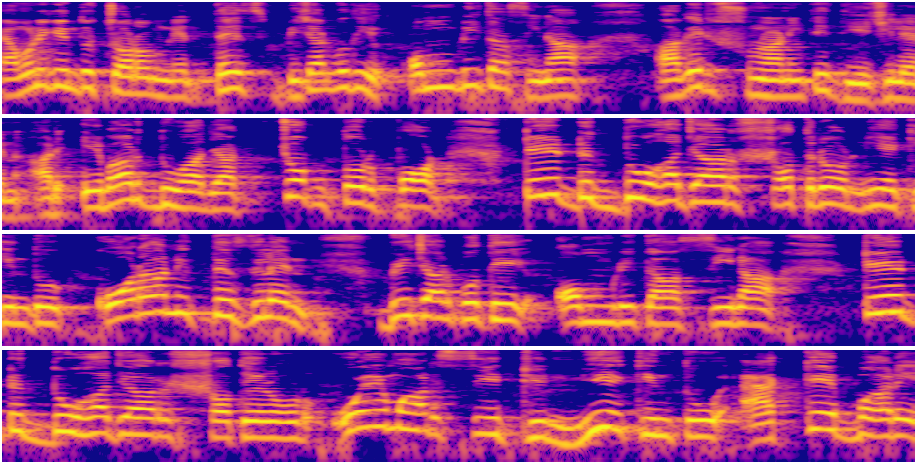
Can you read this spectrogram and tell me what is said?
এমনই কিন্তু চরম নির্দেশ বিচারপতি অমৃতা সিনহা আগের শুনানিতে দিয়েছিলেন। আর এবার দু হাজার চোদ্দোর পর টেট দু হাজার সতেরো নিয়ে কিন্তু কড়া নির্দেশ দিলেন বিচারপতি অমৃতা সিনহা। টেট দু হাজার সতেরোর ওএমআর সিট নিয়ে কিন্তু একেবারে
